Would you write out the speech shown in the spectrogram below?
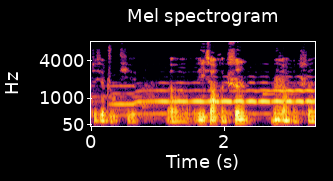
这些主题，呃，印象很深，印象很深。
